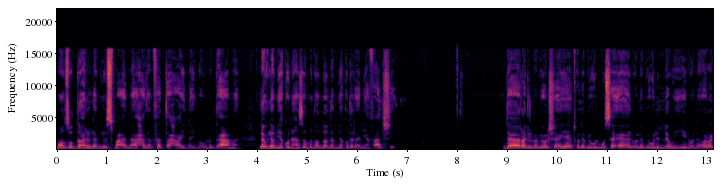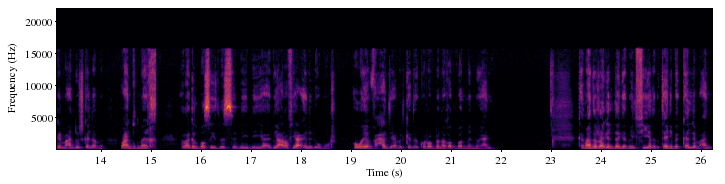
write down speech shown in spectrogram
منذ الظهر لم يسمع أن أحدا فتح عيني مولود أعمى. لو لم يكن هذا من الله لم يقدر أن يفعل شيء. ده راجل ما بيقولش آيات ولا بيقول موسى قال ولا بيقول اللاويين ولا راجل ما عندوش كلام وعنده دماغ. راجل بسيط بس بي بي بيعرف يعقل الأمور. هو ينفع حد يعمل كده يكون ربنا غضبان منه يعني؟ كمان الراجل ده جميل فيه. أنا بالتاني بتكلم عن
